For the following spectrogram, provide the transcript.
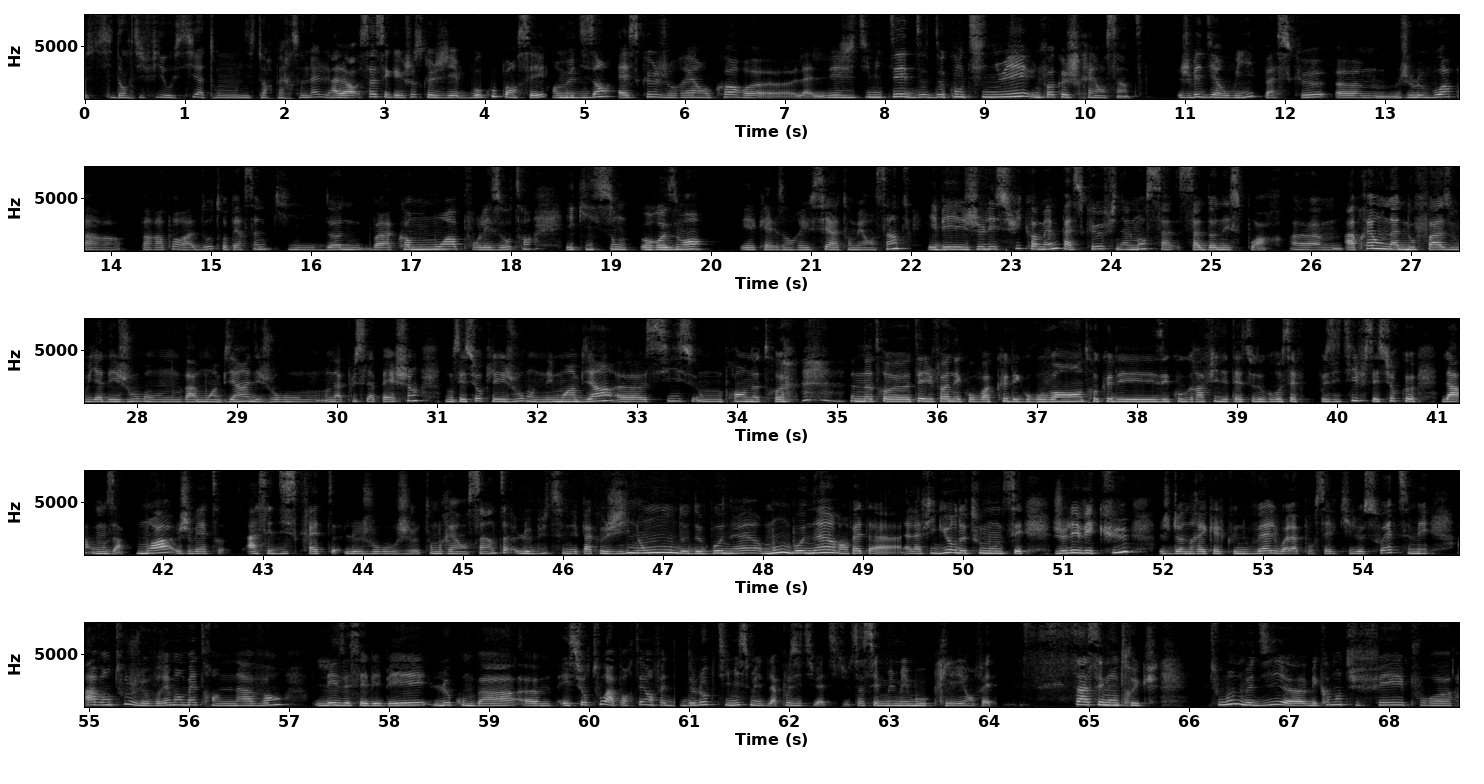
s'identifient aussi à ton histoire personnelle. Alors ça c'est quelque chose que j'y ai beaucoup pensé en me disant est-ce que j'aurai encore la légitimité de, de, continuer une fois que je serai enceinte? Je vais dire oui parce que euh, je le vois par par rapport à d'autres personnes qui donnent voilà comme moi pour les autres hein, et qui sont heureusement et qu'elles ont réussi à tomber enceinte, eh bien je les suis quand même parce que finalement ça, ça donne espoir. Euh, après on a nos phases où il y a des jours où on va moins bien des jours où on a plus la pêche. Donc c'est sûr que les jours où on est moins bien, euh, si on prend notre notre téléphone et qu'on voit que des gros ventres, que des échographies, des tests de grossesse positifs, c'est sûr que là on zappe. Moi je vais être assez discrète le jour où je tomberai enceinte. Le but, ce n'est pas que j'inonde de bonheur, mon bonheur en fait à, la figure de tout le monde. C'est, je l'ai vécu. Je donnerai quelques nouvelles, voilà pour celles qui le souhaitent. Mais avant tout, je veux vraiment mettre en avant les essais bébés, le combat euh, et surtout apporter en fait de l'optimisme et de la positive attitude. Ça, c'est mes, mots clés en fait. Ça, c'est mon truc tout le monde me dit euh, mais comment tu fais pour euh,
